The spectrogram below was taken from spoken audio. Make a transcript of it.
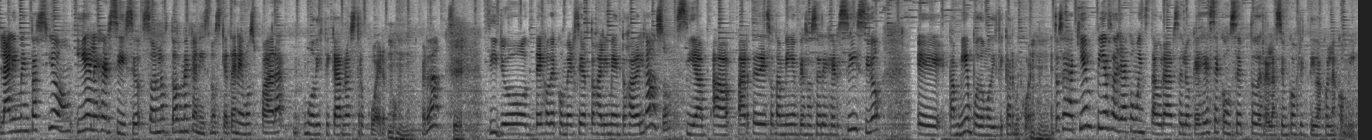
la alimentación y el ejercicio son los dos mecanismos que tenemos para modificar nuestro cuerpo, ¿verdad? Sí. Si yo dejo de comer ciertos alimentos, adelgazo. Si aparte de eso también empiezo a hacer ejercicio, eh, también puedo modificar mi cuerpo. Entonces aquí empieza ya como a instaurarse lo que es ese concepto de relación conflictiva con la comida.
